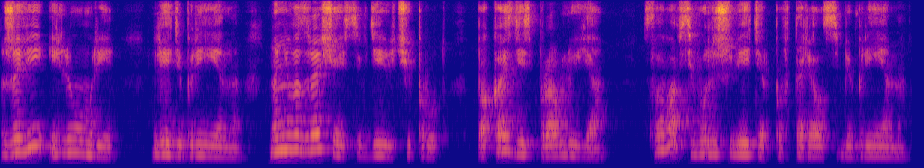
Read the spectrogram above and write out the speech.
Живи или умри, леди Бриена, но не возвращайся в девичий пруд, пока здесь правлю я. Слова всего лишь ветер, повторял себе Бриена.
